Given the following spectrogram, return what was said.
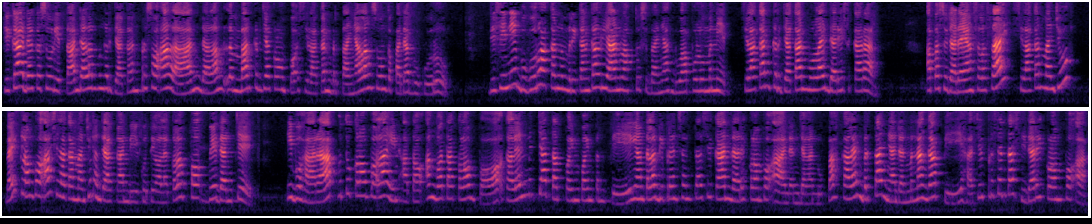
Jika ada kesulitan dalam mengerjakan persoalan dalam lembar kerja kelompok, silakan bertanya langsung kepada bu guru. Di sini Bu Guru akan memberikan kalian waktu sebanyak 20 menit. Silakan kerjakan mulai dari sekarang. Apa sudah ada yang selesai? Silakan maju. Baik, kelompok A silakan maju nanti akan diikuti oleh kelompok B dan C. Ibu harap untuk kelompok lain atau anggota kelompok, kalian mencatat poin-poin penting yang telah dipresentasikan dari kelompok A dan jangan lupa kalian bertanya dan menanggapi hasil presentasi dari kelompok A.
